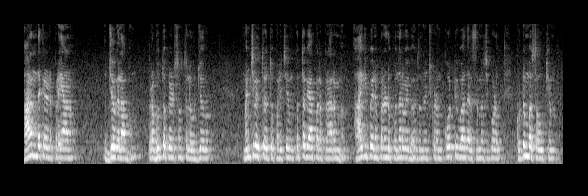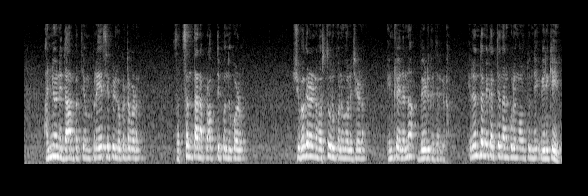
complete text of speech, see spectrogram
ఆనందకరమైన ప్రయాణం ఉద్యోగ లాభం ప్రభుత్వ ప్రైవేట్ సంస్థల ఉద్యోగం మంచి వ్యక్తులతో పరిచయం కొత్త వ్యాపార ప్రారంభం ఆగిపోయిన పనులు పునర్వైభవం సంతరించుకోవడం కోర్టు వివాదాలు సమస్యపోవడం కుటుంబ సౌఖ్యం అన్యోన్య దాంపత్యం ప్రేయసిపిలు ఒకటవ్వడం సత్సంతాన ప్రాప్తి పొందుకోవడం శుభకరమైన వస్తువులు కొనుగోలు చేయడం ఇంట్లో ఏదైనా వేడుక జరగడం. ఇదంతా మీకు అత్యంత అనుకూలంగా ఉంటుంది. వీరికి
